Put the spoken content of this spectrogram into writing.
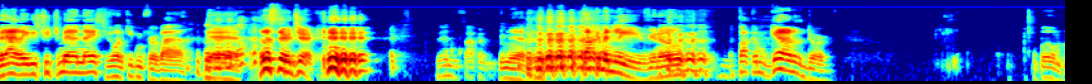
Yeah, ladies, treat your man nice if you want to keep him for a while. Yeah, unless they're a jerk. Then fuck him. yeah, fuck him and leave. You know, fuck him, get out of the door. Boom.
